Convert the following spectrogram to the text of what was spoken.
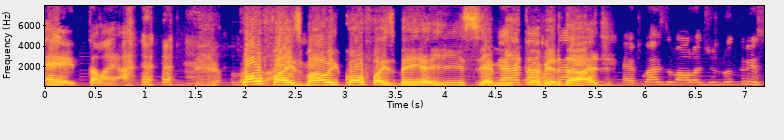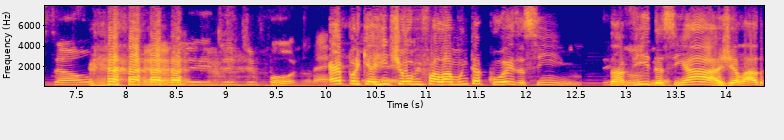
Eita lá. qual faz mal e qual faz bem aí? Se o é mito, tá, é verdade. Tá, é quase uma aula de nutrição de, de, de, fono, né? É porque a gente é. ouve falar muita coisa, assim, Sem na dúvida. vida, assim, ah, gelado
